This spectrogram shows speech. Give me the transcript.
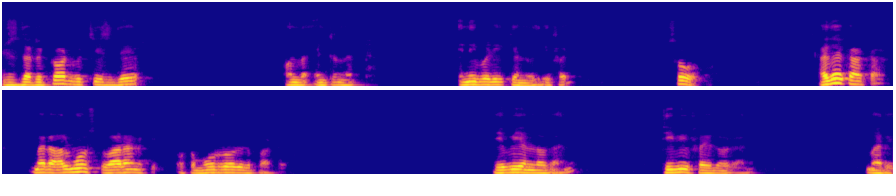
It's the record which is there on the internet anybody can verify so అదే కాక మరి ఆల్మోస్ట్ వారానికి ఒక మూడు రోజుల పాటు ఏబిఎన్లో కానీ టీవీ ఫైవ్లో కానీ మరి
